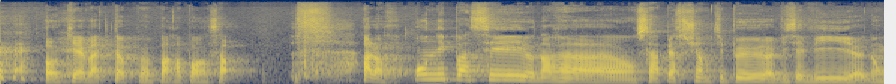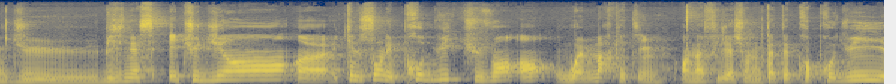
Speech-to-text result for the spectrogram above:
ok, bah top par rapport à ça. Alors, on est passé, on, s'est aperçu un petit peu euh, vis-à-vis euh, donc du business étudiant. Euh, quels sont les produits que tu vends en web marketing, en affiliation? Donc, tu as tes propres produits.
